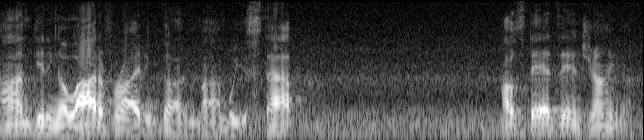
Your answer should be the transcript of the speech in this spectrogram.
I'm getting a lot of writing done, Mom. Will you stop? How's Dad's angina?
